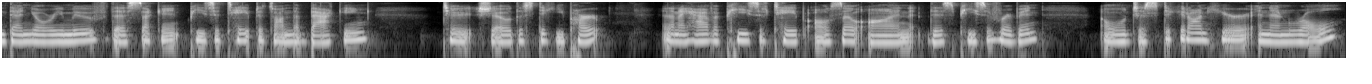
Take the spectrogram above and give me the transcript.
And then you'll remove the second piece of tape that's on the backing to show the sticky part. And then I have a piece of tape also on this piece of ribbon. And we'll just stick it on here and then roll.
